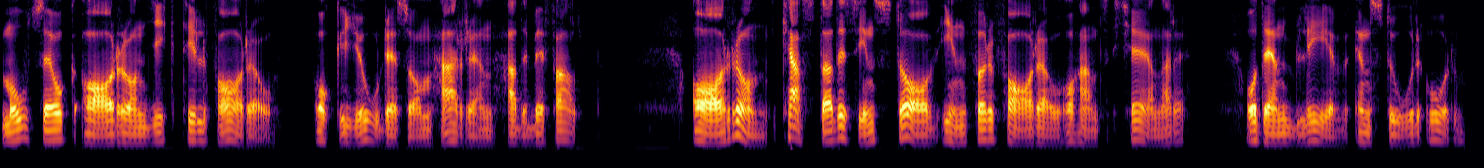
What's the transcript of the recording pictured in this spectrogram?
Mose och Aron gick till farao och gjorde som Herren hade befallt. Aron kastade sin stav inför farao och hans tjänare och den blev en stor orm.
